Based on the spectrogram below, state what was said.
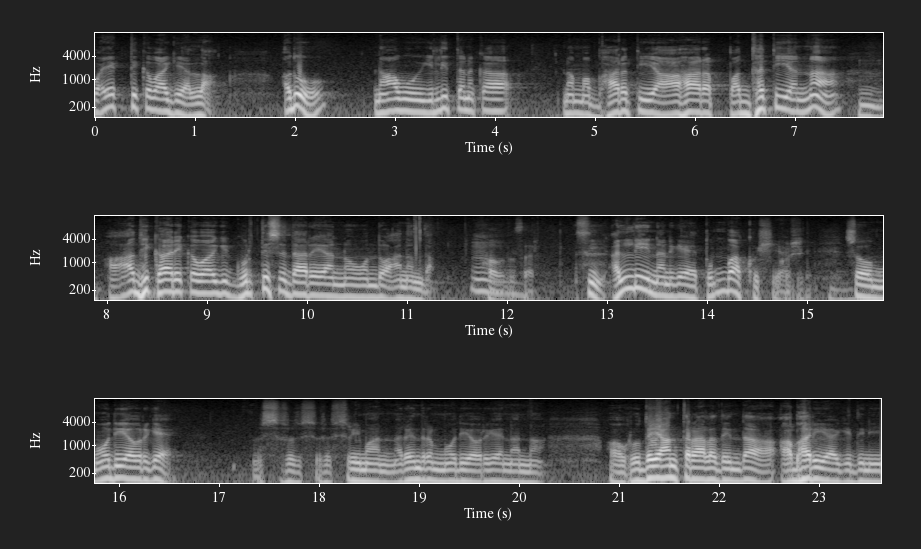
ವೈಯಕ್ತಿಕವಾಗಿ ಅಲ್ಲ. ಅದು ನಾವು ಇಲ್ಲಿ ತನಕ ನಮ್ಮ ಭಾರತೀಯ ಆಹಾರ ಪದ್ಧತಿಯನ್ನು. ಆಧಿಕಾರಿಕವಾಗಿ ಗುರುತಿಸಿದ್ದಾರೆ ಅನ್ನೋ ಒಂದು ಆನಂದ. ಹೌದು ಸರ್. ಸಿ ಅಲ್ಲಿ ನನಗೆ ತುಂಬ ಖುಷಿಯಾಗಿದೆ ಸೊ ಮೋದಿ ಅವರಿಗೆ ಶ್ರೀಮಾನ್ ನರೇಂದ್ರ ಮೋದಿ ಅವರಿಗೆ ನನ್ನ ಹೃದಯಾಂತರಾಲದಿಂದ ಆಭಾರಿಯಾಗಿದ್ದೀನಿ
